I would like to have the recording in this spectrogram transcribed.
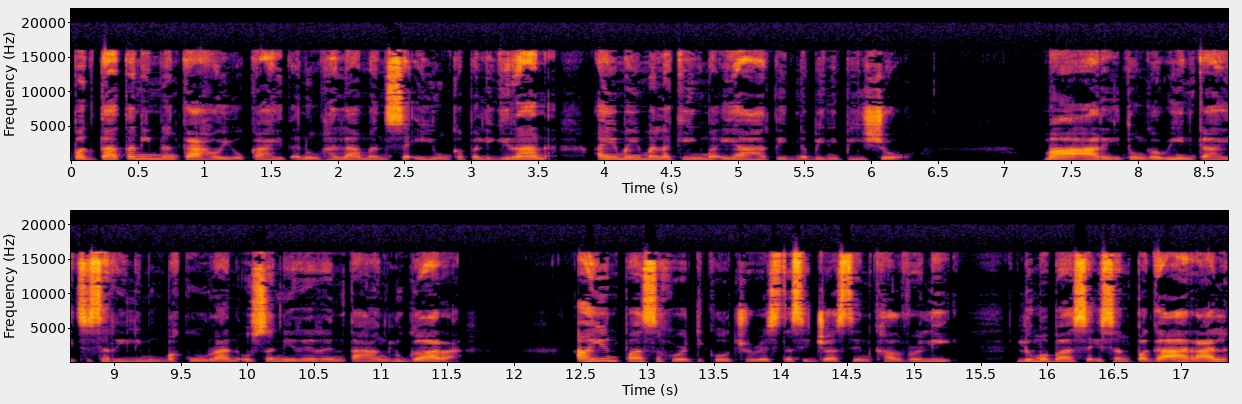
pagtatanim ng kahoy o kahit anong halaman sa iyong kapaligiran ay may malaking maihahatid na benepisyo. Maaari itong gawin kahit sa sarili mong bakuran o sa nirerentahang lugar. Ayon pa sa horticulturist na si Justin Calverley, lumabas sa isang pag-aaral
